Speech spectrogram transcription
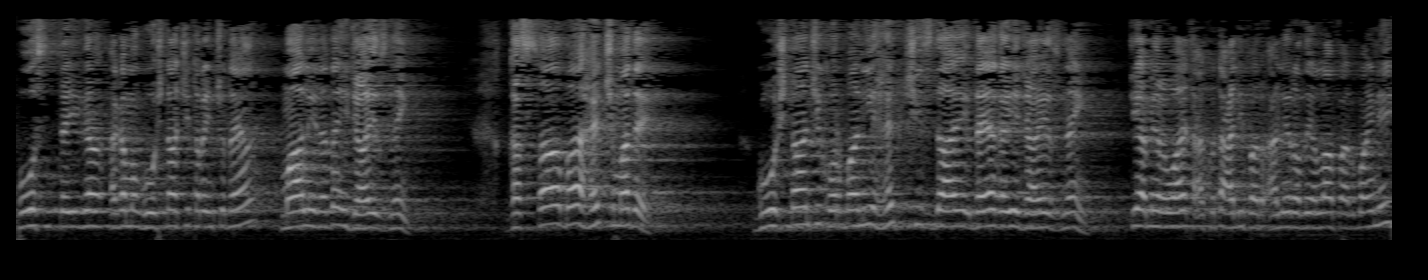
پوست تئی گا اگر میں گوشتان چی طرح انچو دیا مالی نہ دا جائز نہیں۔ غصابہ ہچ مدے۔ گوشتان چی قربانی ہچ چیز دیا گا یہ جائز نہیں۔ چیئے ہمیں روایت عکتا علی, پر علی رضی اللہ فرمائنی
